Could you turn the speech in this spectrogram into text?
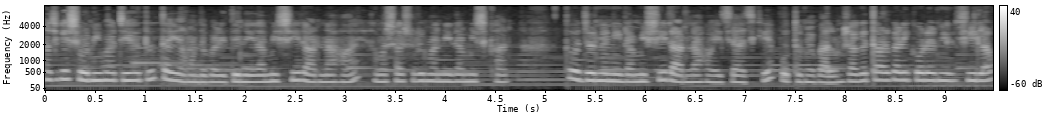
আজকে শনিবার যেহেতু, তাই আমাদের বাড়িতে নিরামিষই রান্না হয়। আমার শাশুড়ি মা নিরামিষ খান, তো ওর জন্য নিরামিষই রান্না হয়েছে আজকে। প্রথমে পালং শাকের তরকারি করে নিয়েছিলাম,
